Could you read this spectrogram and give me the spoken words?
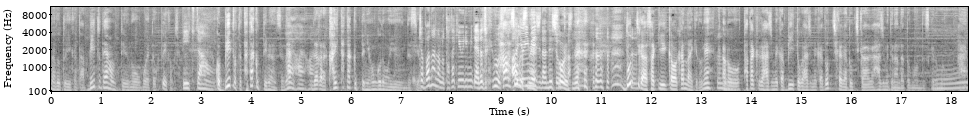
などという言い方。beat down っていうのを覚えておくといいかもしれない。Beat down これビートって叩くって意味なんですよね、はいはいはい、だから買い叩くって日本語でも言うんですよ。じゃあバナナの叩き売りみたいな時も、はあ、あいうイメージなんでしょうか。そうですね。どっちが先か分かんないけどね、うん、あの叩くが初めかビートが初めかどっちかがどっちかが初めてなんだと思うんですけども。はい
